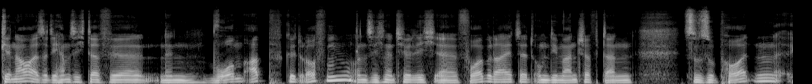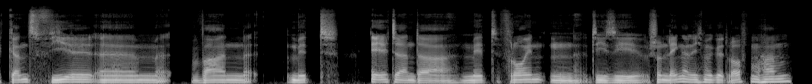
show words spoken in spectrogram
Genau, also die haben sich dafür einen Warm-up getroffen und sich natürlich äh, vorbereitet, um die Mannschaft dann zu supporten. Ganz viel ähm, waren mit Eltern da, mit Freunden, die sie schon länger nicht mehr getroffen haben.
